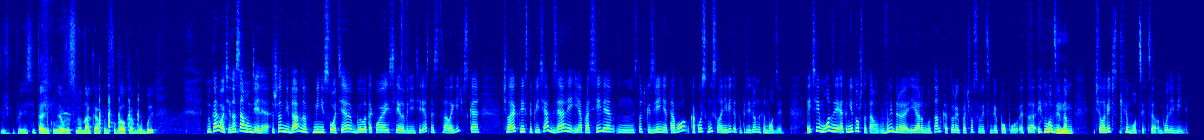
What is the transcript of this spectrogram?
Дочка, принеси тазик, у меня уже слюна капает с уголка губы. Ну, короче, на самом деле, совершенно недавно в Миннесоте было такое исследование интересное, социологическое. Человек 350 взяли и опросили с точки зрения того, какой смысл они видят в определенных эмодзи. Эти эмодзи — это не то, что там выдра и орангутан, который почесывает себе попу. Это эмодзи Мгм. там человеческих эмоций в целом, более-менее.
